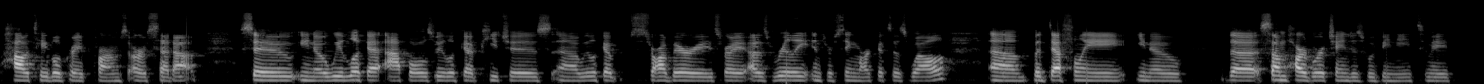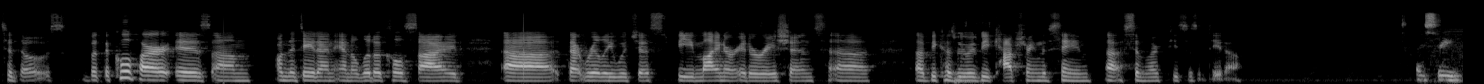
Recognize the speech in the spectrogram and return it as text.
how table grape farms are set up. So, you know, we look at apples, we look at peaches, uh, we look at strawberries, right, as really interesting markets as well. Um, but definitely, you know, the some hardware changes would be need to made to those. But the cool part is um, on the data and analytical side, uh, that really would just be minor iterations. Uh, uh, because we would be capturing the same uh, similar pieces of data. I see.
